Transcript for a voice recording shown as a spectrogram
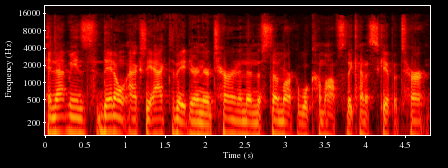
and that means they don't actually activate during their turn, and then the stun marker will come off, so they kind of skip a turn.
